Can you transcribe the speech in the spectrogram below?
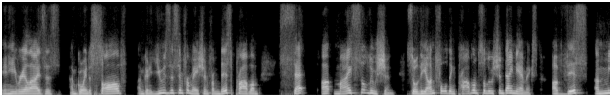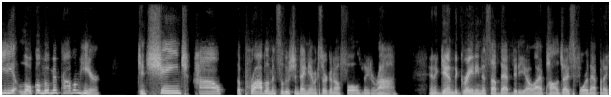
and he realizes I'm going to solve, I'm going to use this information from this problem, set up my solution. So the unfolding problem solution dynamics of this immediate local movement problem here can change how the problem and solution dynamics are going to unfold later on. And again, the graininess of that video, I apologize for that, but I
